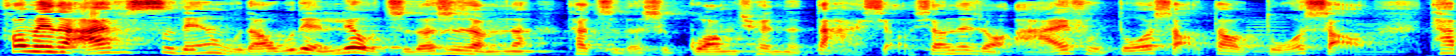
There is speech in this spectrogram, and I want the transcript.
后面的 f 四点五到五点六指的是什么呢？它指的是光圈的大小。像这种 f 多少到多少，它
